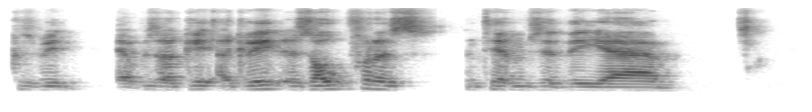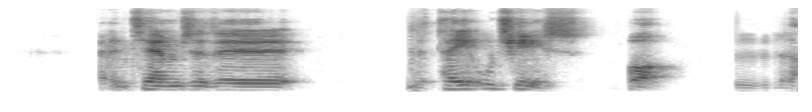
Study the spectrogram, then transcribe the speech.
because we it was a great a great result for us in terms of the um, in terms of the the title chase. But mm-hmm. there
